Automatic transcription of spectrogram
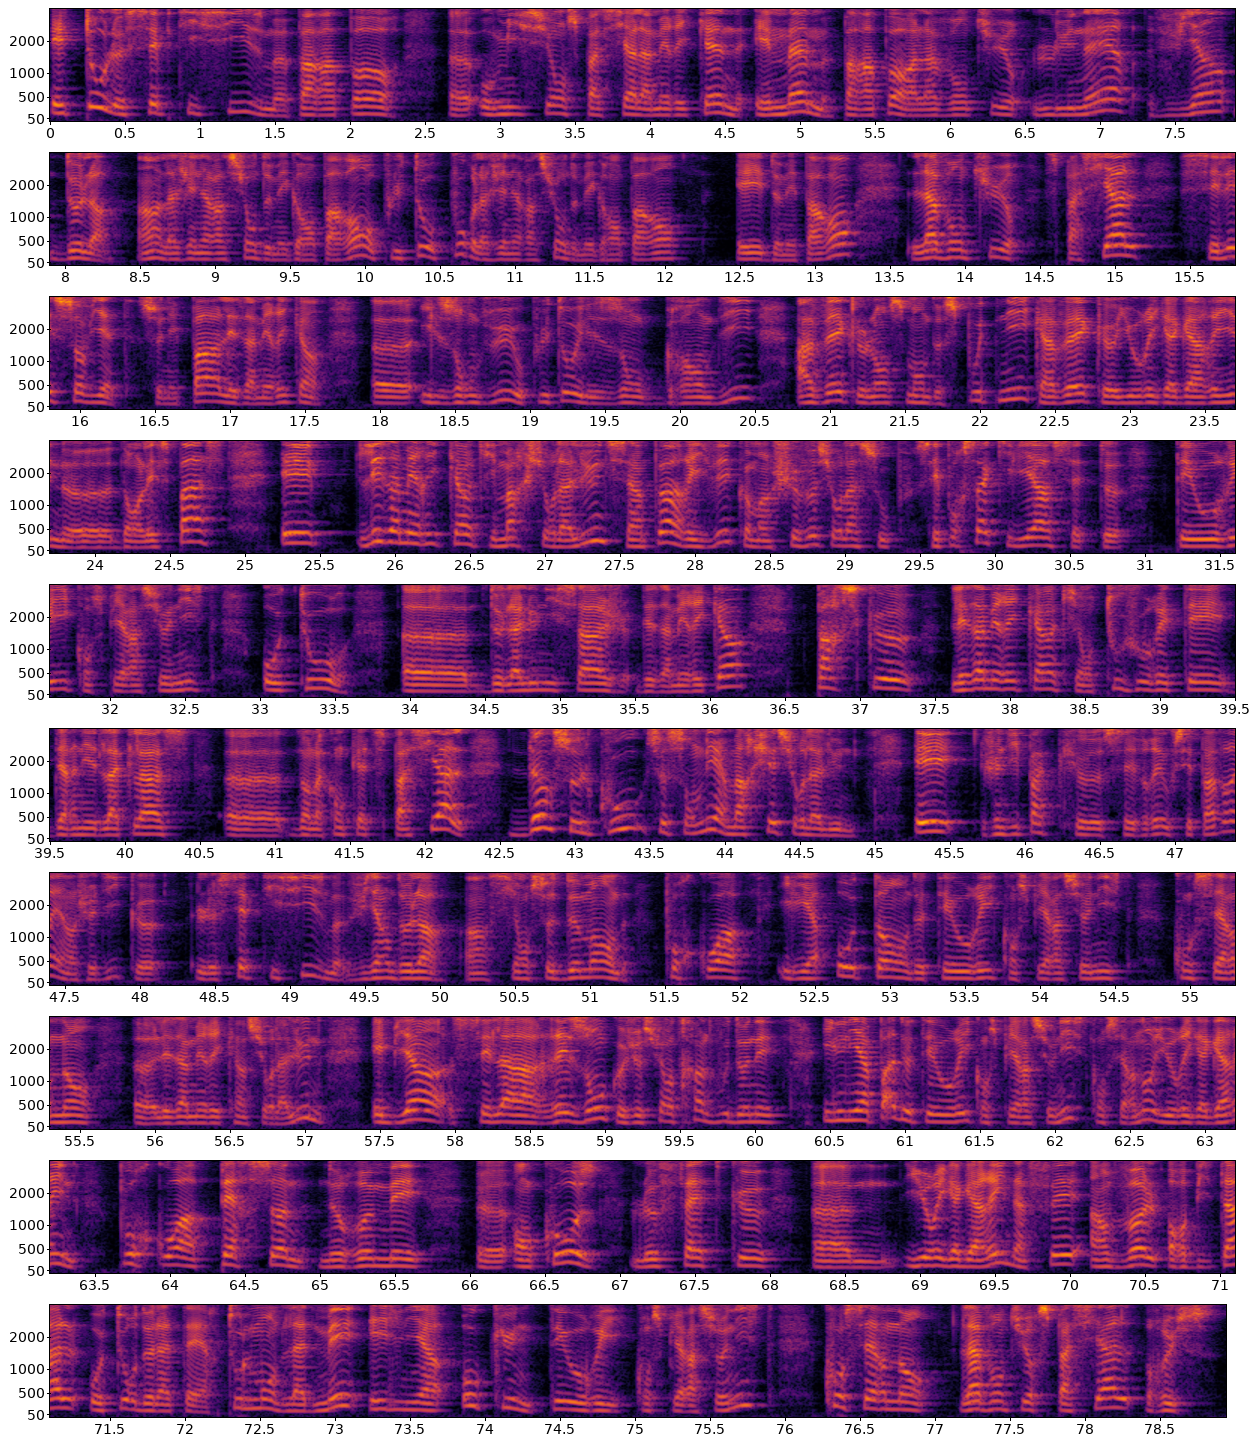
Et tout le scepticisme par rapport euh, aux missions spatiales américaines et même par rapport à l'aventure lunaire vient de là. Hein. la génération de mes grands-parents, ou plutôt pour la génération de mes grands-parents et de mes parents, l'aventure spatiale, c'est les soviets, ce n'est pas les Américains. Euh, ils ont vu, ou plutôt ils ont grandi avec le lancement de Sputnik, avec euh, Yuri Gagarin dans l'espace, et les Américains qui marchent sur la Lune, c'est un peu arrivé comme un cheveu sur la soupe. C'est pour ça qu'il y a cette théorie conspirationniste autour euh, de l'alunissage des Américains, parce que les Américains qui ont toujours été derniers de la classe euh, dans la conquête spatiale, d'un seul coup se sont mis à marcher sur la Lune. Et je ne dis pas que c'est vrai ou c'est pas vrai, hein. je dis que le scepticisme vient de là. Hein. Si on se demande pourquoi il y a autant de théories conspirationnistes concernant euh, les Américains sur la Lune, eh bien, c'est la raison que je suis en train de vous donner. Il n'y a pas de théorie conspirationniste concernant Yuri Gagarin. Pourquoi personne ne remet euh, en cause le fait que euh, Yuri Gagarin a fait un vol orbital autour de la Terre? Tout le monde l'admet et il n'y a aucune théorie conspirationniste concernant l'aventure spatiale russe.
